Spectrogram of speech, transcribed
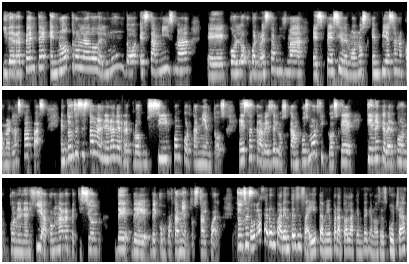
y de repente en otro lado del mundo, esta misma eh, bueno, esta misma especie de monos empiezan a comer las papas. Entonces, esta manera de reproducir comportamientos es a través de los campos mórficos, que tiene que ver con, energía, con una repetición de, comportamientos, tal cual. Entonces. Te voy a hacer un paréntesis ahí también para toda la gente que nos escucha.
